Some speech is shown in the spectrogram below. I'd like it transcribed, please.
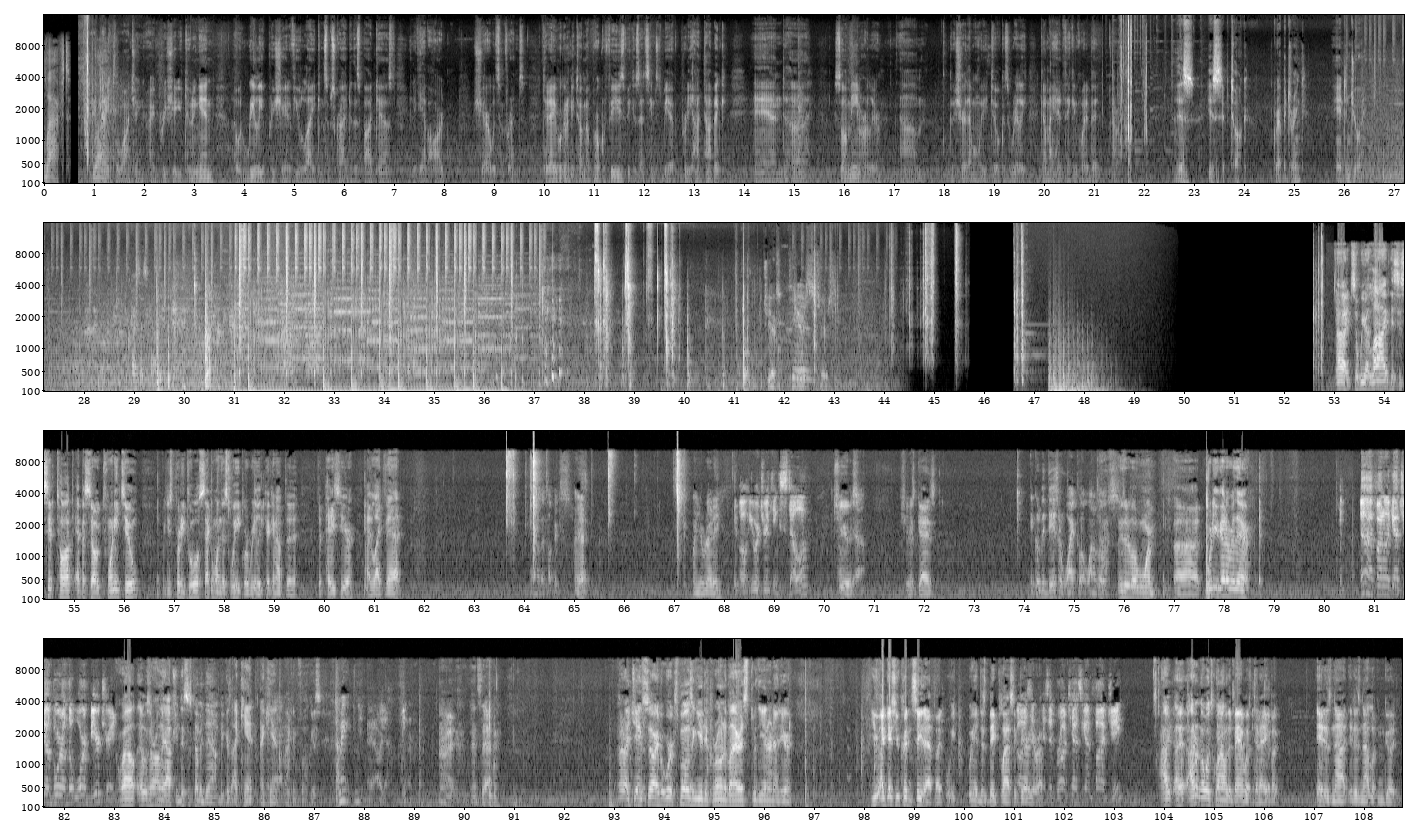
left, Thank you right. for watching. I appreciate you tuning in. I would really appreciate if you like and subscribe to this podcast. And if you have a heart, share it with some friends. Today we're going to be talking about broker fees because that seems to be a pretty hot topic. And uh, saw a meme earlier. Um, I'm going to share that one with you too because it really got my head thinking quite a bit. All right. This is Sip Talk. Grab a drink and enjoy. Princess Philly. Cheers. Cheers. Cheers. All right, so we are live. This is Sip Talk, episode 22, which is pretty cool. Second one this week. We're really picking up the, the pace here. I like that. One of the topics. Yeah. When you're ready. Oh, you were drinking Stella? Cheers. Oh, yeah. Cheers, guys. It could be this or White Claw, one of those. These are a little warm. Uh, what do you got over there? Yeah, I finally got you on board on the warm beer train. Well, that was our only option. This is coming down because I can't. I can't. I can focus. I mean, yeah, yeah. All right, that's that. All right, James. Sorry, but we're exposing you to coronavirus through the internet here. You, I guess you couldn't see that, but we we had this big plastic Oh, is, barrier it, up. is it broadcasting on 5G? I, I I don't know what's going on with the bandwidth today, but it is not it is not looking good.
